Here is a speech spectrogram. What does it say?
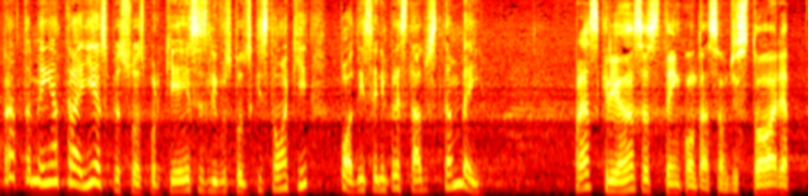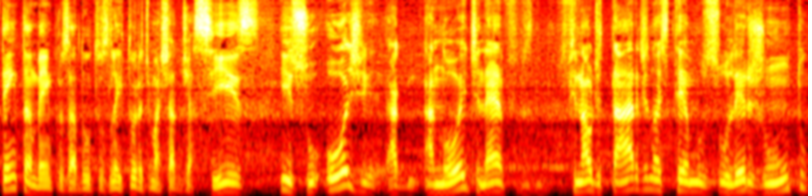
para também atrair as pessoas, porque esses livros todos que estão aqui podem ser emprestados também. Para as crianças tem contação de história, tem também para os adultos leitura de Machado de Assis. Isso, hoje à noite, né, final de tarde, nós temos o Ler Junto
